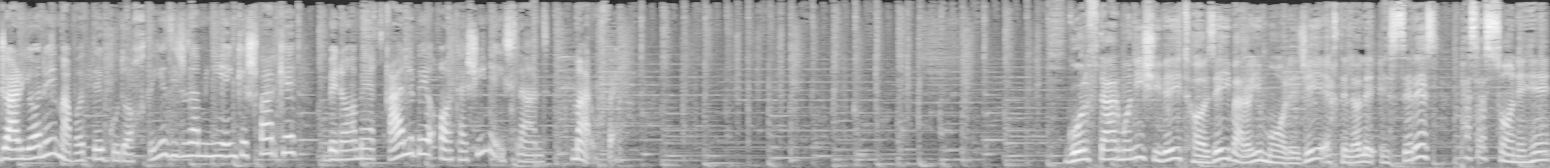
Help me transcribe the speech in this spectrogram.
جریان مواد گداخته زیرزمینی این کشور که به نام قلب آتشین ایسلند معروفه. گلف درمانی شیوه تازه‌ای برای معالجه اختلال استرس پس از سانحه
